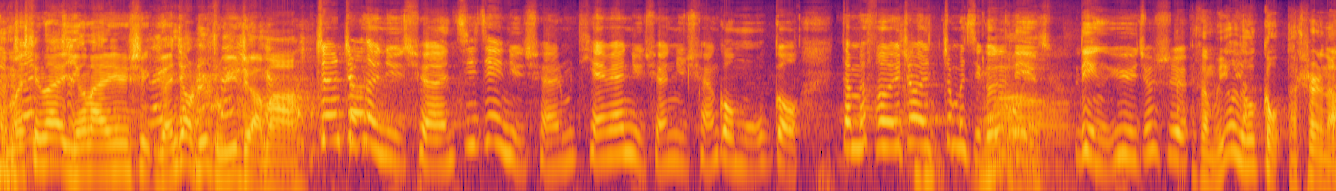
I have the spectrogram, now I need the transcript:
我们现在迎来是原教旨主义者吗？真正的女权、激进女权、什么田园女权、女权狗、母狗，他们分为这么这么几个领领域，就是怎么又有狗的事儿呢？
